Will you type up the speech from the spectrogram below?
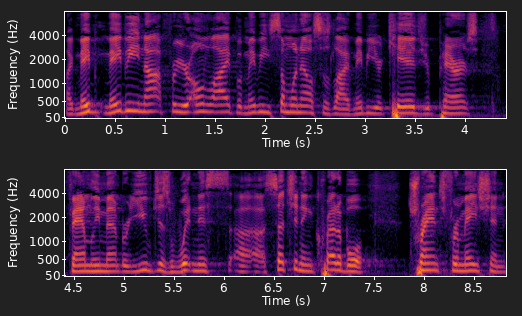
Like maybe, maybe not for your own life, but maybe someone else's life. Maybe your kids, your parents, family member. You've just witnessed uh, uh, such an incredible transformation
